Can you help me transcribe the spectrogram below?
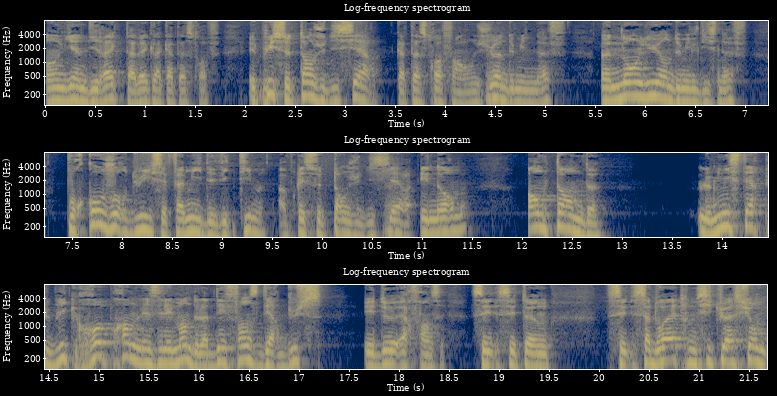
en lien direct avec la catastrophe. Et puis ce temps judiciaire, catastrophe en juin 2009, un non-lieu en 2019, pour qu'aujourd'hui ces familles des victimes, après ce temps judiciaire énorme, entendent le ministère public reprendre les éléments de la défense d'Airbus et de Air France. C'est un, ça doit être une situation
